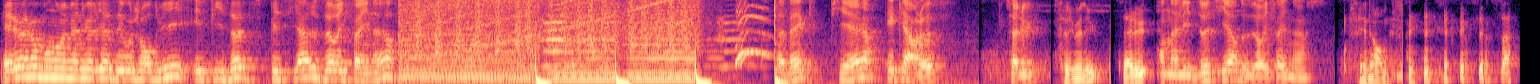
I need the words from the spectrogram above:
Hello, hello, mon nom est Emmanuel Diaz et aujourd'hui, épisode spécial The Refiners. Avec Pierre et Carlos. Salut. Salut Manu. Salut. On a les deux tiers de The Refiners. C'est énorme. c'est ça.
